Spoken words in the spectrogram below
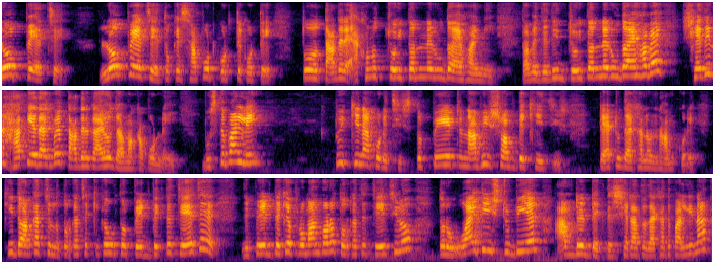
লোপ পেয়েছে। লোপ পেয়েছে তোকে সাপোর্ট করতে করতে। তো তাদের এখনও চৈতন্যের উদয় হয়নি। তবে যেদিন চৈতন্যের উদয় হবে, সেদিন হাতিয়ে দেখবে তাদের গায়েও জামা কাপড় নেই। বুঝতে পারলি? তুই কি না করেছিস? তোর পেট নাভির সব দেখিয়েছিস। ট্যাটু দেখানোর নাম করে। কি দরকার ছিল? তোর কাছে কি কেউ তোর পেট দেখতে চেয়েছে? যে পেট দেখে প্রমাণ করো, তোর কাছে চেয়েছিল তোর ওয়াইটি স্টুডিওর আপডেট দেখতে। সেটা তো দেখাতে পারলি না।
